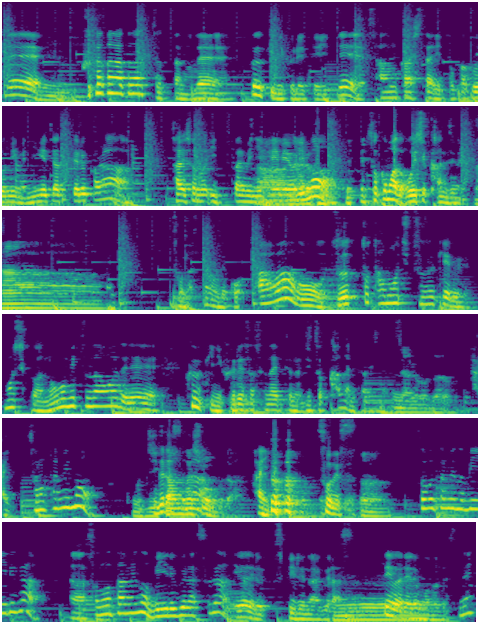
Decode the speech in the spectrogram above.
て、うん。蓋がなくなっちゃったので空気に触れていて酸化したりとか風味が逃げちゃってるから最初の1杯目2杯目よりもそこまで美味しく感じない。あそうなんですなのでこう泡をずっと保ち続けるもしくは濃密な泡で空気に触れさせないっていうのは実はかなり大事なんでーすよなるほどなるほはいそのための時間が勝負だ。はい そうですうん。そのためのビールが、あそのためのビールグラスが、いわゆるスピルナーグラスって言われるものですね。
